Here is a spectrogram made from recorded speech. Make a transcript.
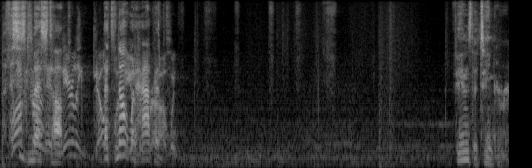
But this is messed up. That's not what happened. when- Phin's the Tinkerer.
